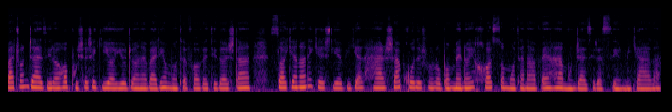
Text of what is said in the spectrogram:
و چون جزیره ها پوشش گیاهی و جانوری متفاوتی داشتن ساکنان کشتی بیگل هر شب خودشون رو با منوی خاص و متنوع همون جزیره سیر می‌کردن.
